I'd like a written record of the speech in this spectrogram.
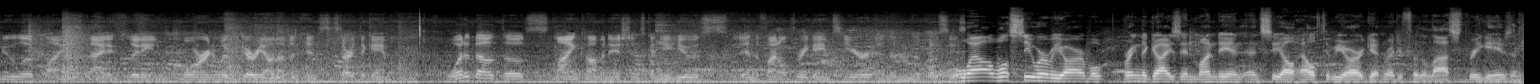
new look lines tonight, including Morin with Gurianov and Hintz to start the game. What about those line combinations can you use in the final three games here and then in the postseason? Well, we'll see where we are. We'll bring the guys in Monday and, and see how healthy we are, getting ready for the last three games, and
